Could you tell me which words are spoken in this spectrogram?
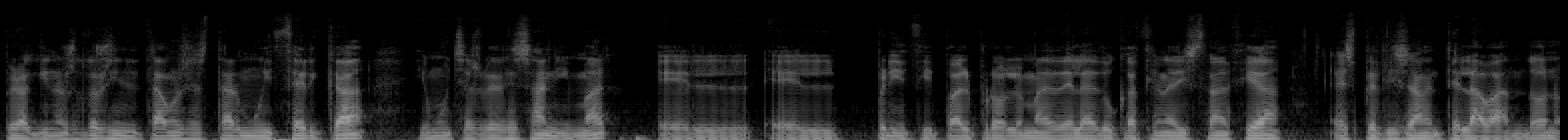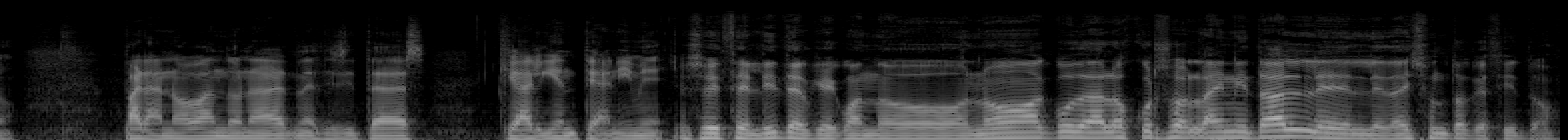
pero aquí nosotros intentamos estar muy cerca y muchas veces animar. El, el principal problema de la educación a distancia es precisamente el abandono. Para no abandonar necesitas que alguien te anime. Eso dice el Little, que cuando no acude a los cursos online y tal, le, le dais un toquecito.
